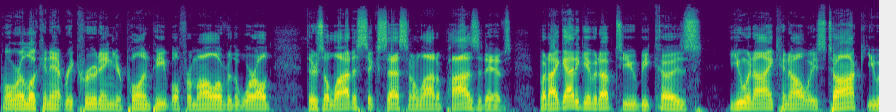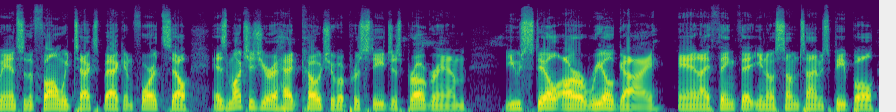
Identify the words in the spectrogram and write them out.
When we're looking at recruiting, you're pulling people from all over the world. There's a lot of success and a lot of positives, but I got to give it up to you because you and I can always talk. You answer the phone, we text back and forth. So, as much as you're a head coach of a prestigious program, you still are a real guy. And I think that, you know, sometimes people,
